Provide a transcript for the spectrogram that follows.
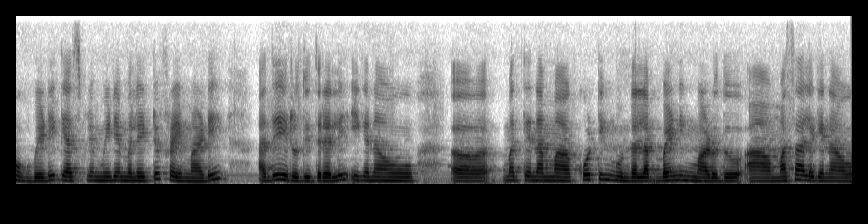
ಹೋಗಬೇಡಿ. ಗ್ಯಾಸ್ ಫ್ಲೇಮ್ ಮೀಡಿಯಮಲ್ಲಿ ಇಟ್ಟು ಫ್ರೈ ಮಾಡಿ ಅದೇ ಇರೋದು ಇದರಲ್ಲಿ ಈಗ ನಾವು ಮತ್ತು ನಮ್ಮ ಕೋಟಿಂಗ್ ಉಂಡಲ್ಲ ಬೈಂಡಿಂಗ್ ಮಾಡೋದು, ಆ ಮಸಾಲೆಗೆ ನಾವು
